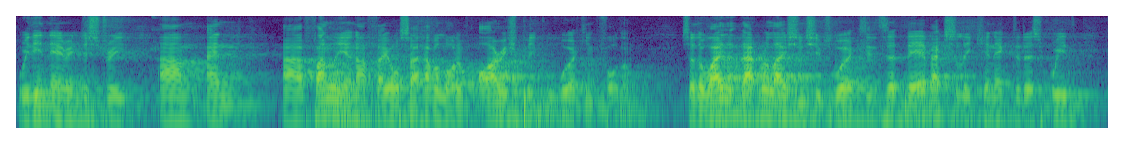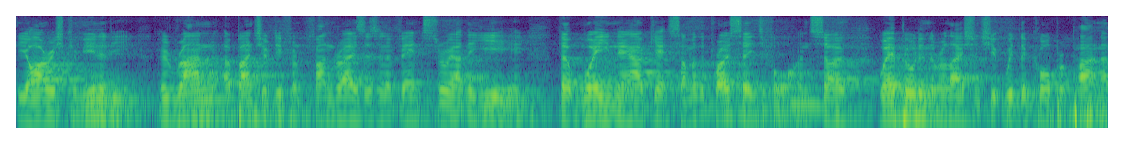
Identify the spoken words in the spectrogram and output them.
within their industry. Um, and uh, funnily enough, they also have a lot of Irish people working for them. So the way that that relationship works is that they've actually connected us with the Irish community who run a bunch of different fundraisers and events throughout the year that we now get some of the proceeds for. And so we're building the relationship with the corporate partner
